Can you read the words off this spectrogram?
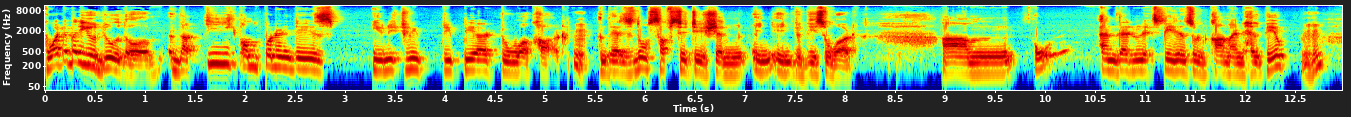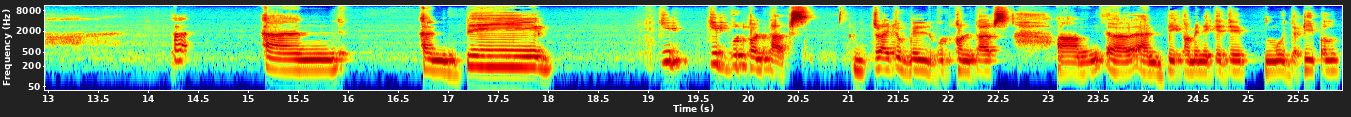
Whatever you do, though, the key component is you need to be prepared to work hard. There is no substitution in, into this word. Um, and then experience will come and help you. Uh, and and be keep keep good contacts. Try to build good contacts um, uh, and be communicative with the people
